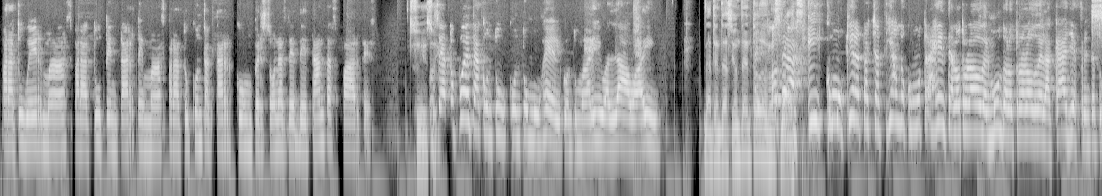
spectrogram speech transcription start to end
para tú ver más, para tú tentarte más, para tú contactar con personas de, de tantas partes. Sí, sí. O sea, tú puedes estar con tu, con tu mujer, con tu marido al lado ahí. la tentación está en todos O los sea, lados. y como quiera estar chateando con otra gente al otro lado del mundo, al otro lado de la calle, frente a tu...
